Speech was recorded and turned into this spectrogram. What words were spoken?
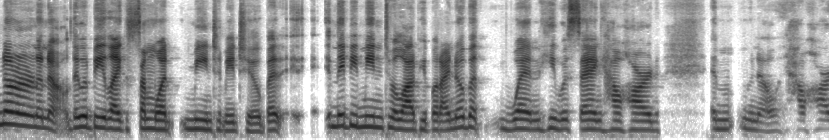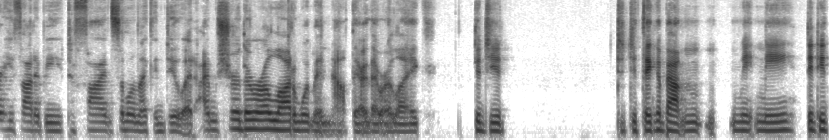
No, no, no, no, no. They would be like somewhat mean to me too, but and they'd be mean to a lot of people. And I know, but when he was saying how hard, and you know how hard he thought it'd be to find someone that could do it, I'm sure there were a lot of women out there that were like, "Did you, did you think about me? me? Did you,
